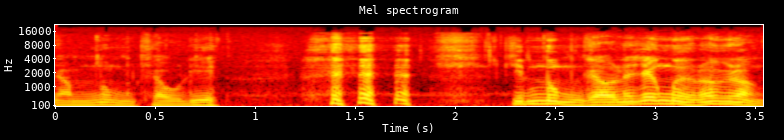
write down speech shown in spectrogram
ยำนุ่มเขียวดี กินหนุ่มแก้วในจังมือเนาะพี่น้อง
